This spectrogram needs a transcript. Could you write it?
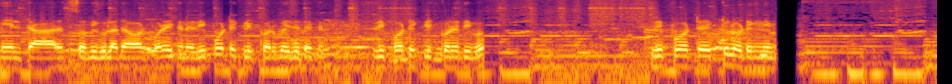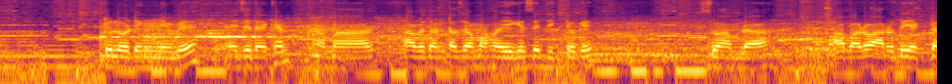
মেলটা আর ছবিগুলো দেওয়ার পরে এখানে রিপোর্টে ক্লিক করব, এই যে দেখেন রিপোর্টে ক্লিক করে দিব। রিপোর্টে একটু লোডিং নিবে। একটু লোডিং নেবে। এই যে দেখেন, আমার আবেদনটা জমা হয়ে গেছে টিকটকে সো আমরা আবারও আরও দুই একটা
